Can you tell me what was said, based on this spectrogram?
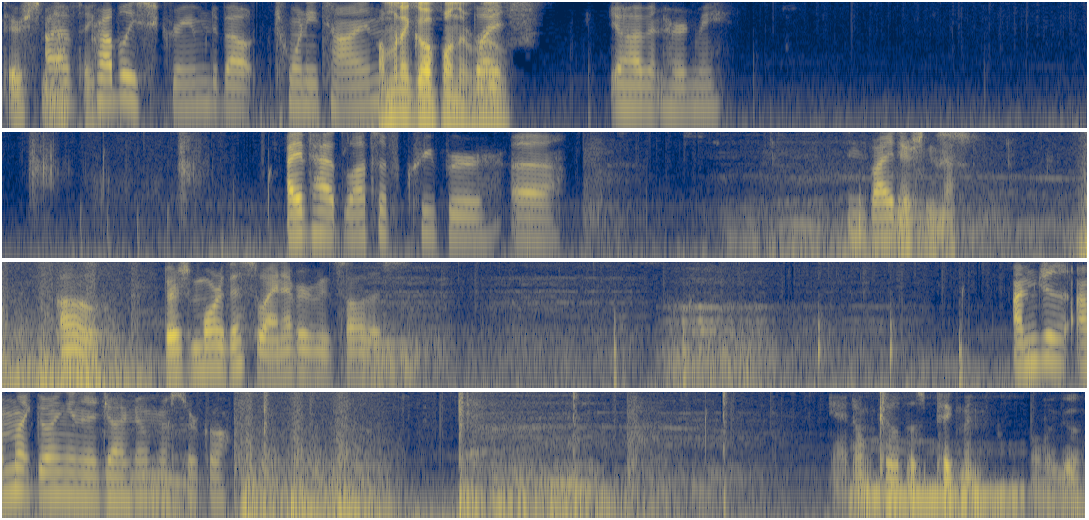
There's nothing. I've nothing. probably screamed about 20 times. I'm gonna go up on the roof. Y'all haven't heard me. I've had lots of creeper uh inviting. There's no- Oh, there's more this way. I never even saw this. I'm just I'm like going in a ginormous circle. Yeah, don't kill those pigmen. Oh my god.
